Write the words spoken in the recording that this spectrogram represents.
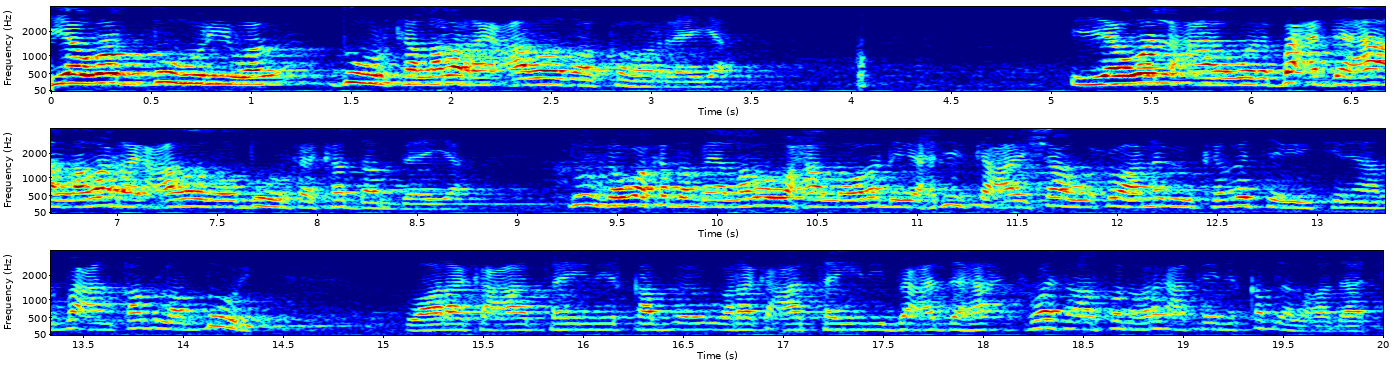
iyo wduhri duhurka laba ragcadood oo ka horreeya iyo bacdaha laba ragcadood oo duhurka ka dambeeya. Duhurka waa ka dambeeya laba waxaa looga dhigay. Xadiidka caaisha wuxuu aha nabigu kama tegi jirin arbacan qabla duhri. Wa rakcatayni rakcatayni bacdaha. Riwaayadka qaarkood rakcatayni qabla alghadaati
